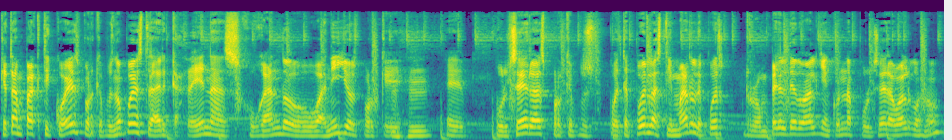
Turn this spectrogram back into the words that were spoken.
¿Qué tan práctico es? Porque pues no puedes traer cadenas jugando o anillos, porque eh, pulseras, porque pues, pues, te puedes lastimar le puedes romper el dedo a alguien con una pulsera o algo, ¿no?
